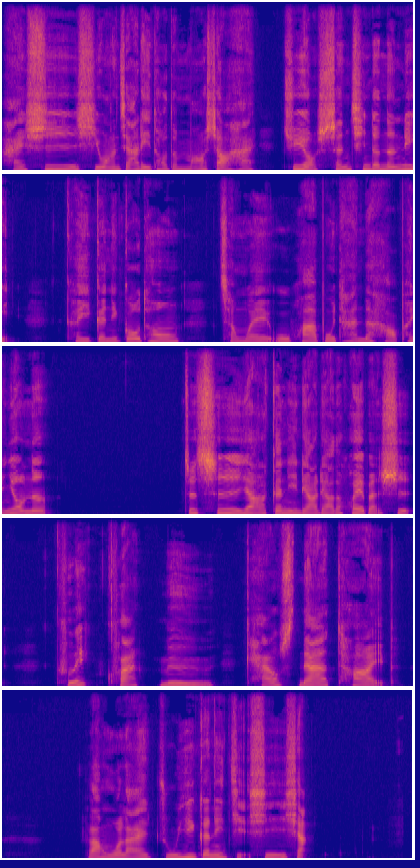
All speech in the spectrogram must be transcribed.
还是希望家里头的毛小孩具有神奇的能力，可以跟你沟通，成为无话不谈的好朋友呢？这次要跟你聊聊的绘本是《Click Clack Moo Cows That Type》，让我来逐一跟你解析一下。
